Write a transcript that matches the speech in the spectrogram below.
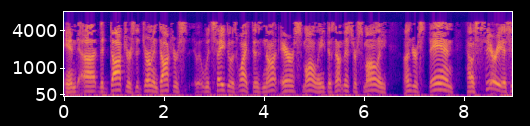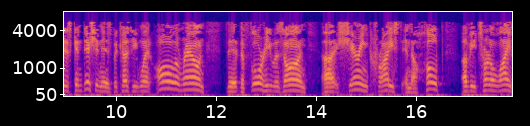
And uh, the doctors, the German doctors, would say to his wife, "Does not Herr Smalley, does not Mister Smalley?" Understand how serious his condition is because he went all around the, the floor he was on, uh, sharing Christ and the hope of eternal life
